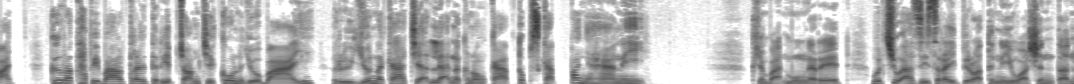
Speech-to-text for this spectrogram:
បាច់គឺរដ្ឋាភិបាលត្រូវតែរៀបចំជាគោលនយោបាយឬយន្តការជាក់លាក់នៅក្នុងការទប់ស្កាត់បញ្ហានេះខ្ញុំបាទមួងណារ៉េត With you Azizi Saray ពីរដ្ឋធានី Washington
